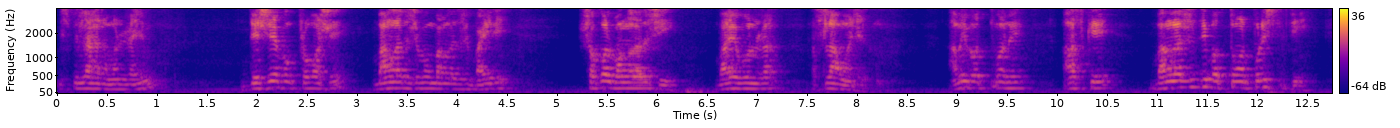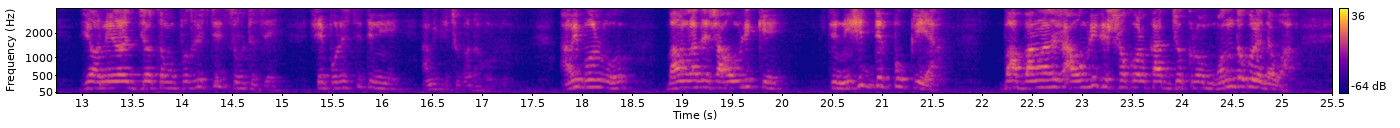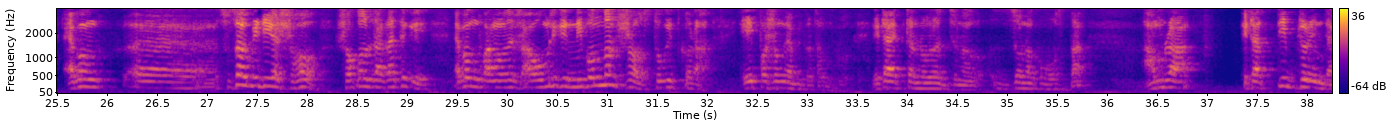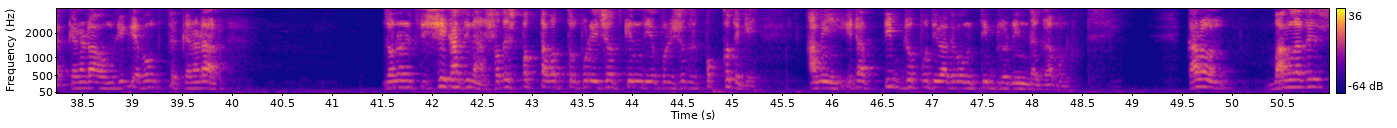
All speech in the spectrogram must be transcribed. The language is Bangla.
বিসমিল্লাহ রহমান রাহিম। দেশে এবং প্রবাসে, বাংলাদেশ এবং বাংলাদেশের বাইরে, সকল বাংলাদেশি ভাই বোনরা, আসসালামু আলাইকুম। আমি বর্তমানে আজকে বাংলাদেশের যে বর্তমান পরিস্থিতি, যে অনিরাজ্যতম পরিস্থিতি চলতেছে, সেই পরিস্থিতি নিয়ে আমি কিছু কথা বলব। আমি বলব, বাংলাদেশ আওয়ামী লীগকে যে নিষিদ্ধের প্রক্রিয়া বা বাংলাদেশ আওয়ামী লীগের সকল কার্যক্রম বন্ধ করে দেওয়া এবং সোশ্যাল মিডিয়া সহ সকল জায়গা থেকে এবং বাংলাদেশ আওয়ামী লীগের নিবন্ধন সহ স্থগিত করা এই প্রসঙ্গে আমি কথা বলব। এটা একটা নৈরাজ্যজনক অবস্থা। আমরা এটা তীব্র নিন্দা, কানাডা আওয়ামী লীগ এবং কানাডার জননেত্রী শেখ হাসিনা স্বদেশ প্রত্যাবর্তন পরিষদ, কেন্দ্রীয় পরিষদের পক্ষ থেকে আমি এটা তীব্র প্রতিবাদ এবং তীব্র নিন্দা জ্ঞাপন করতেছি। কারণ বাংলাদেশ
